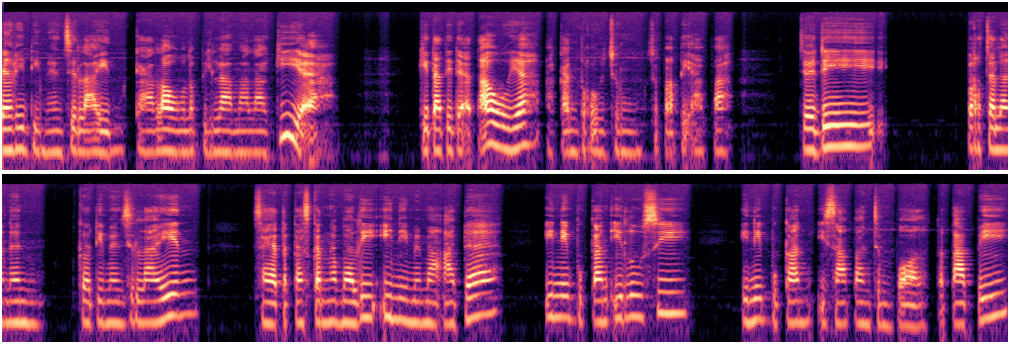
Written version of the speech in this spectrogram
dari dimensi lain. Kalau lebih lama lagi ya kita tidak tahu ya akan berujung seperti apa. Jadi perjalanan ke dimensi lain saya tegaskan kembali ini memang ada, ini bukan ilusi, ini bukan isapan jempol, tetapi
